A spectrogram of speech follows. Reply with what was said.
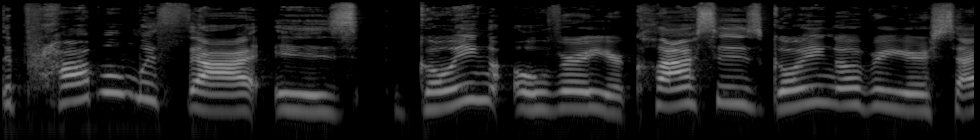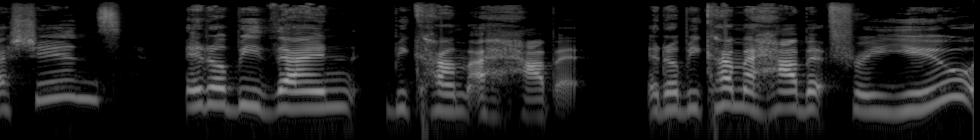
The problem with that is going over your classes, going over your sessions, it'll be then become a habit. It'll become a habit for you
